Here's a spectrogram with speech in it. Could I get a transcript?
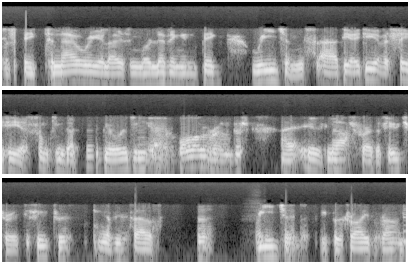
to speak, to now realizing we're living in big regions. Uh, the idea of a city is something that originally had a wall around it uh, is not where the future is. The future is thinking of yourself region that people drive around,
